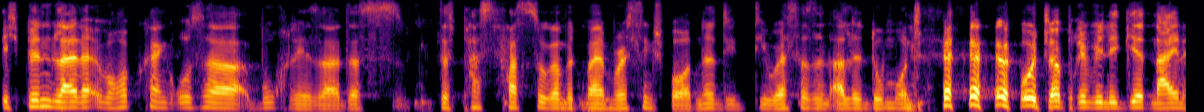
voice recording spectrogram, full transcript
Ich bin leider überhaupt kein großer Buchleser. Das, das passt fast sogar mit meinem Wrestling-Sport. Ne? Die, die Wrestler sind alle dumm und unterprivilegiert. Nein,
